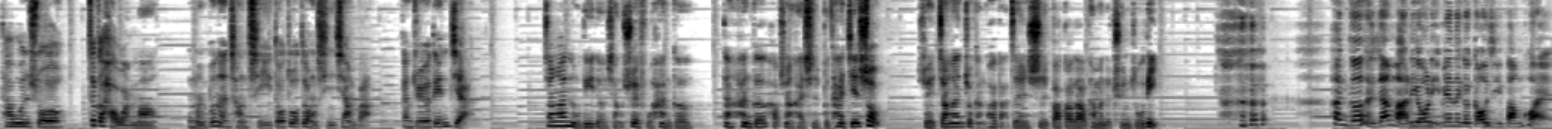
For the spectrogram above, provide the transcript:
他问说：“这个好玩吗？我们不能长期都做这种形象吧？感觉有点假。”张安努力的想说服汉哥，但汉哥好像还是不太接受，所以张安就赶快把这件事报告到他们的群组里。汉哥很像马里奥里面那个高级方块，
